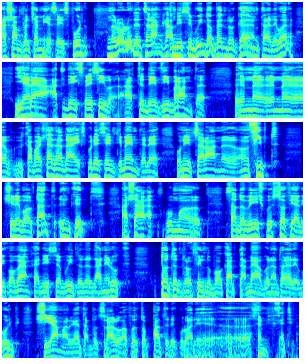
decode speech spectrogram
așa îmi plăcea mie să-i spun. În rolul de țărancă am distribuit-o pentru că, într-adevăr, era atât de expresivă, atât de vibrantă în, în capacitatea de a expune sentimentele unui țăran înfipt și revoltat, încât, așa cum uh, s-a dovedit și cu Sofia Vicoveanca, distribuită de Daniluc, tot într-un film după o carte a mea, Vânătoarea de vulpi, și ea, Margareta Păstraru, a fost o pată de culoare uh, semnificativă.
